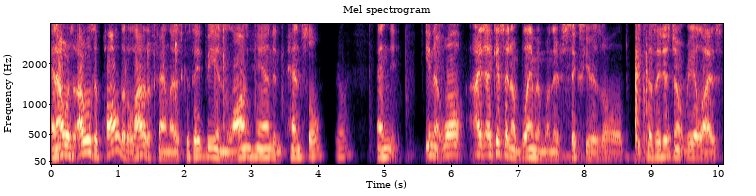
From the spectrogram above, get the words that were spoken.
And I was I was appalled at a lot of the fan letters because they'd be in longhand and pencil, Really? and you know, well, I, I guess I don't blame them when they're six years old because they just don't realize.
